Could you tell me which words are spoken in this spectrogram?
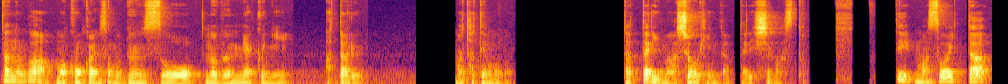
たのが、まあ、今回のその文装の文脈にあたる、まあ、建物だったり、まあ、商品だったりしますと。で、まあ、そういった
